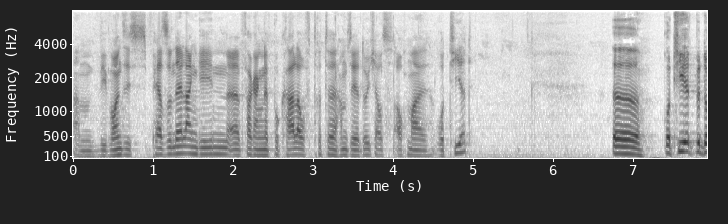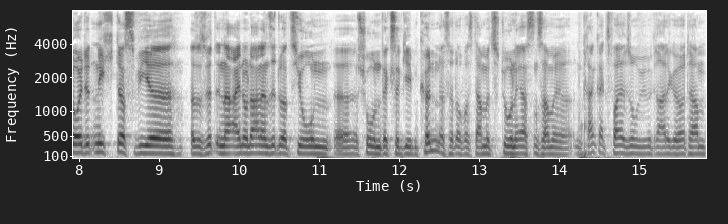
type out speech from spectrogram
Ähm, wie wollen Sie es personell angehen? Äh, vergangene Pokalauftritte haben Sie ja durchaus auch mal rotiert. Äh, Rotiert bedeutet nicht, dass wir, also es wird in der einen oder anderen Situation äh, schon Wechsel geben können. Das hat auch was damit zu tun. Erstens haben wir einen Krankheitsfall, so wie wir gerade gehört haben,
